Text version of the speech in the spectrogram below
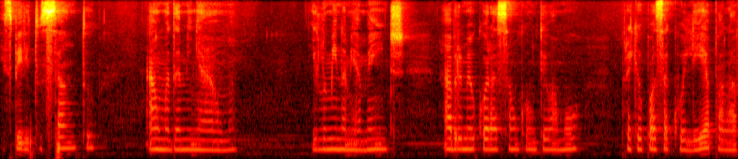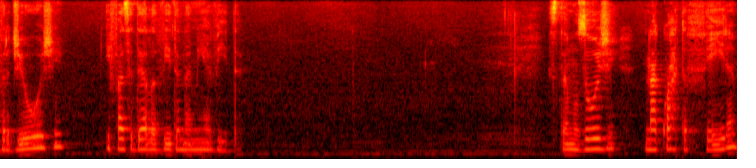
Espírito Santo, alma da minha alma, ilumina minha mente Abre o meu coração com o teu amor para que eu possa acolher a palavra de hoje e fazer dela vida na minha vida. Estamos hoje na quarta-feira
